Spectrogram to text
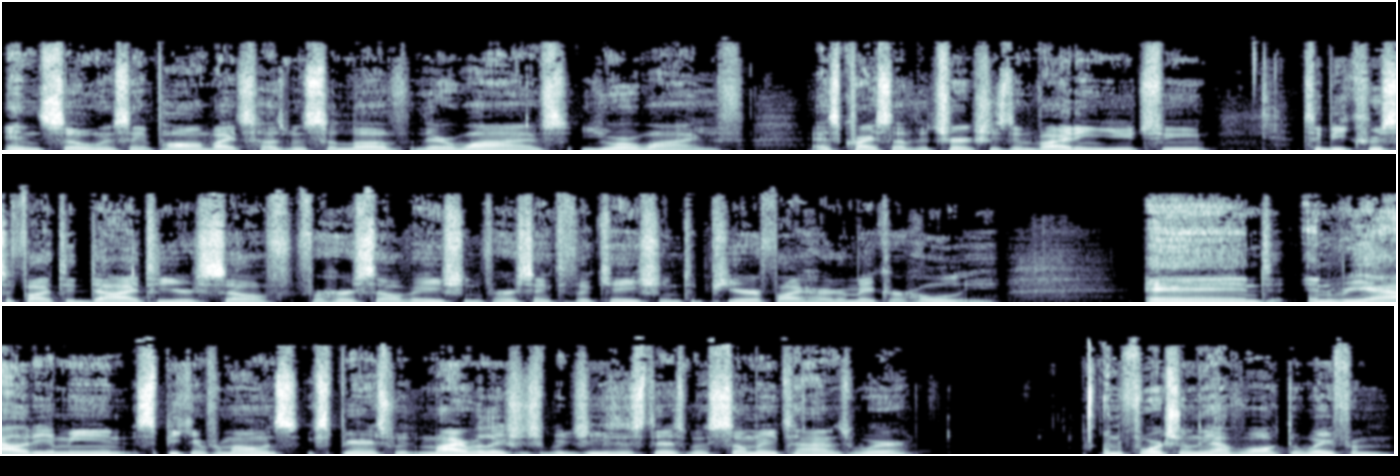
And so when St. Paul invites husbands to love their wives, your wife, as Christ loved the church. He's inviting you to to be crucified, to die to yourself for her salvation, for her sanctification, to purify her, to make her holy. And in reality, I mean, speaking from my own experience with my relationship with Jesus, there's been so many times where unfortunately I've walked away from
